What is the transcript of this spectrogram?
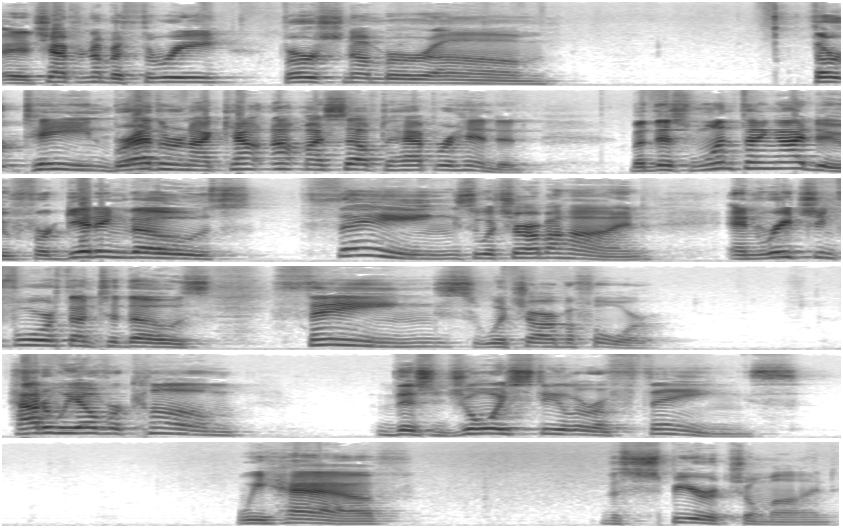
uh, chapter number three, verse number um, thirteen, brethren, I count not myself to have apprehended, but this one thing I do, forgetting those things which are behind and reaching forth unto those things which are before. How do we overcome this joy stealer of things? We have the spiritual mind.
